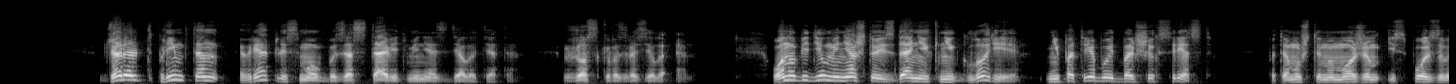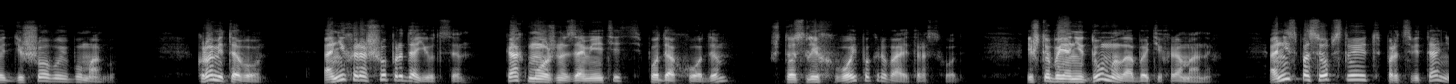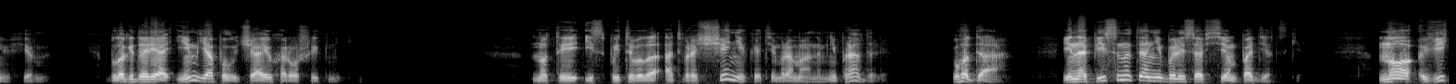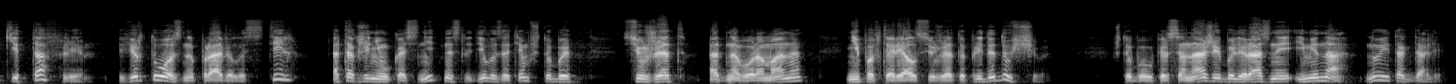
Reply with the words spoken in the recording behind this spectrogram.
Джеральд Плимптон вряд ли смог бы заставить меня сделать это, жестко возразила Энн. Он убедил меня, что издание книг Глории не потребует больших средств, потому что мы можем использовать дешевую бумагу. Кроме того, они хорошо продаются, как можно заметить по доходам, что с лихвой покрывает расходы. И чтобы я не думала об этих романах, они способствуют процветанию фирмы. Благодаря им я получаю хорошие книги. Но ты испытывала отвращение к этим романам, не правда ли? О да, и написаны-то они были совсем по-детски. Но Вики Тафли виртуозно правила стиль, а также неукоснительно следила за тем, чтобы сюжет одного романа не повторял сюжета предыдущего, чтобы у персонажей были разные имена, ну и так далее.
